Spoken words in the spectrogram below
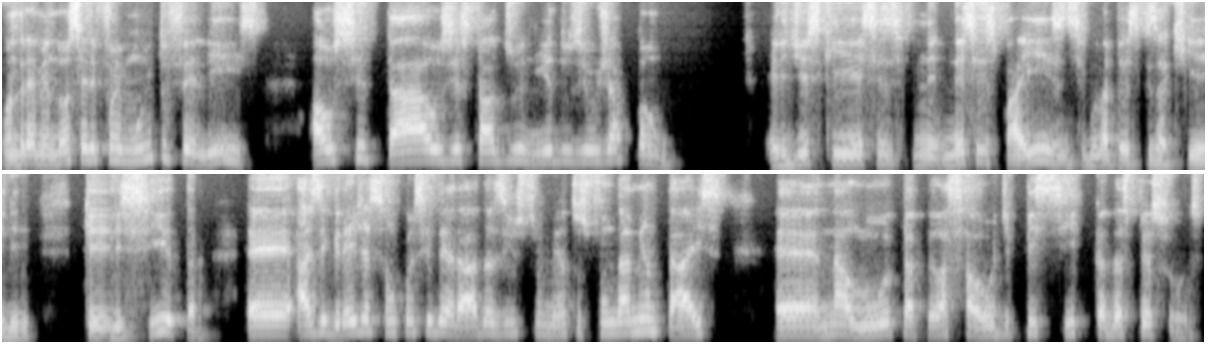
André Mendonça, ele foi muito feliz ao citar os Estados Unidos e o Japão. Ele diz que esses, nesses países, segundo a pesquisa que ele, que ele cita, é, as igrejas são consideradas instrumentos fundamentais é, na luta pela saúde psíquica das pessoas.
